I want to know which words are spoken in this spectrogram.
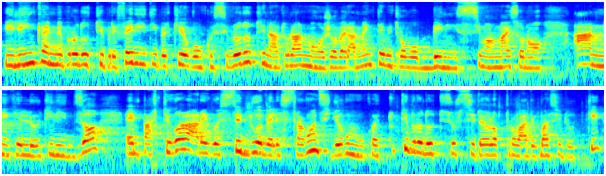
i link ai miei prodotti preferiti perché io con questi prodotti Natural Mojo veramente mi trovo benissimo, ormai sono anni che li utilizzo e in particolare queste due ve le straconsiglio comunque tutti i prodotti sul sito io l'ho provati quasi tutti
